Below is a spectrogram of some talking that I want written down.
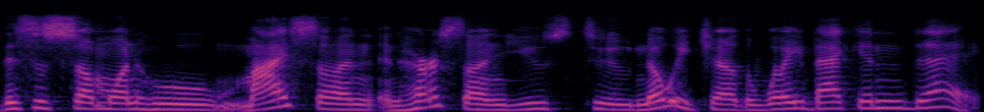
This is someone who my son and her son used to know each other way back in the day.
